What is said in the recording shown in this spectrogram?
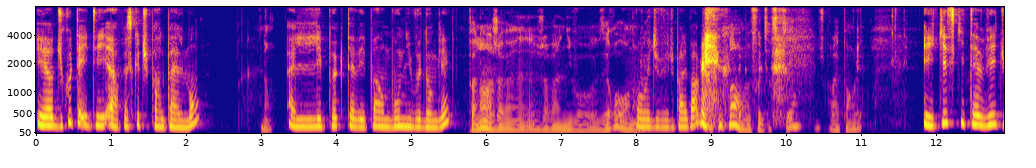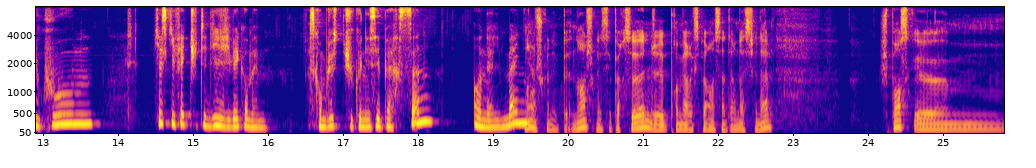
Et alors, du coup, tu as été. Alors, parce que tu parles pas allemand Non. À l'époque, tu n'avais pas un bon niveau d'anglais Enfin, non, j'avais un, j'avais un niveau zéro en Ou anglais. tu, tu parlais pas anglais Non, il faut dire ce qu'il y a. Je parlais pas anglais. Et qu'est-ce qui t'avait, du coup. Qu'est-ce qui fait que tu t'es dit j'y vais quand même? Parce qu'en plus, tu connaissais personne en Allemagne. Non, je connais connaissais personne. J'ai première expérience internationale. Je pense que hum,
